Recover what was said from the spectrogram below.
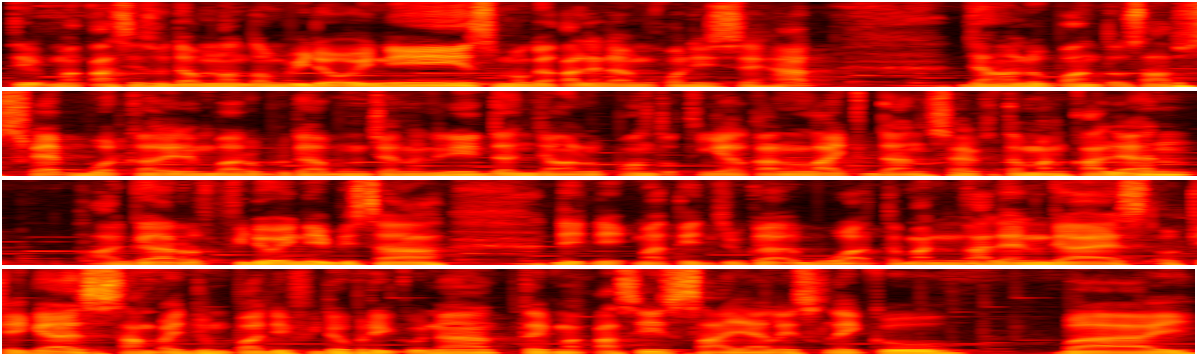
terima kasih sudah menonton video ini. Semoga kalian dalam kondisi sehat. Jangan lupa untuk subscribe buat kalian yang baru bergabung channel ini. Dan jangan lupa untuk tinggalkan like dan share ke teman kalian agar video ini bisa dinikmati juga buat teman kalian guys. Oke guys sampai jumpa di video berikutnya. Terima kasih. Saya Lesleku bye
